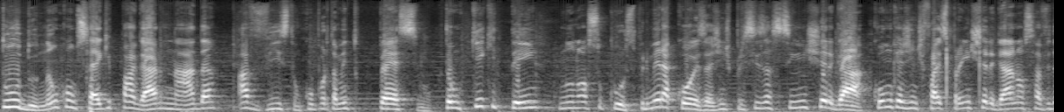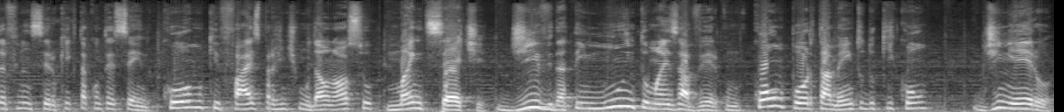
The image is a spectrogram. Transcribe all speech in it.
tudo, não consegue pagar nada à vista, um comportamento péssimo. Então, o que que tem no nosso curso? Primeira coisa, a gente precisa se enxergar. Como que a gente faz para enxergar a nossa vida financeira? O que que está acontecendo? Como que faz para a gente mudar o nosso mindset? Dívida tem muito mais a ver com comportamento do que com dinheiro.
